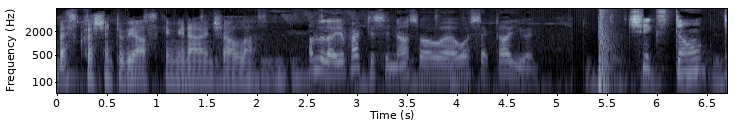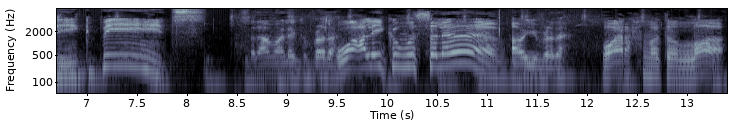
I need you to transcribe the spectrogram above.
best question to be asking me now, inshallah. Alhamdulillah, you're practicing now, so uh, what sect are you in? Chicks don't dig beds. Assalamu alaikum, brother. Wa alaikum assalam How are you, brother? wa rahmatullah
